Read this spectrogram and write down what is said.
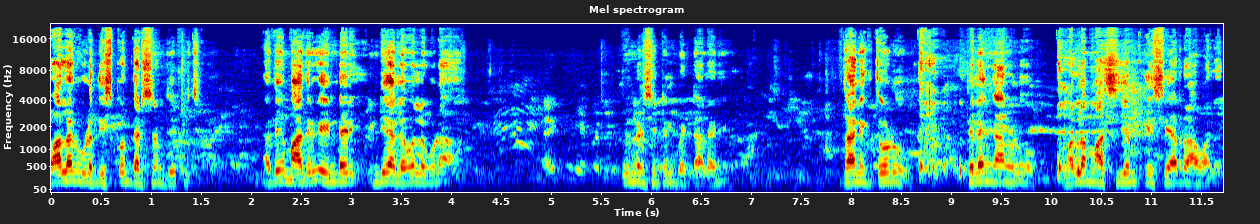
వాళ్ళని కూడా తీసుకొని దర్శనం చేయించాం అదే మాదిరిగా ఇండియా ఇండియా లెవెల్లో కూడా యూనివర్సిటీలు పెట్టాలని. దానికి తోడు తెలంగాణలో మళ్ళీ మా సీఎం కేసీఆర్ రావాలని.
